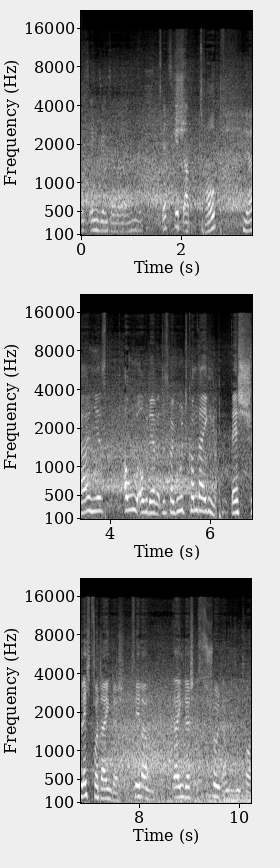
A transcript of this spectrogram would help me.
Jetzt engen sie uns aber. Jetzt geht's ab. Traub. Ja, hier ist. Oh, oh, der, das war gut. Komm, Deigen. Der ist schlecht von Deigen Dash. Fehler. Deigen Dash ist schuld an diesem Tor.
